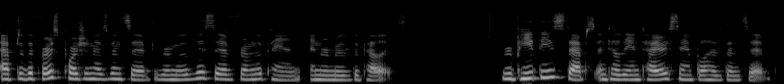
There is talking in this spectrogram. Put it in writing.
After the first portion has been sieved, remove the sieve from the pan and remove the pellets. Repeat these steps until the entire sample has been sieved.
